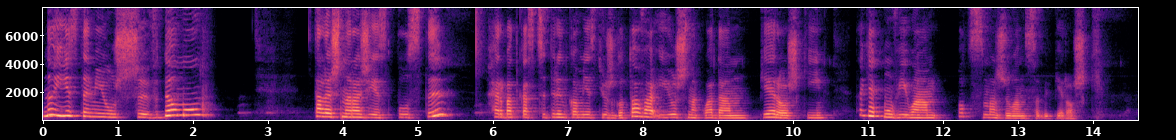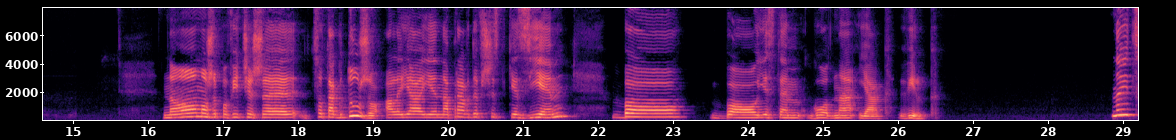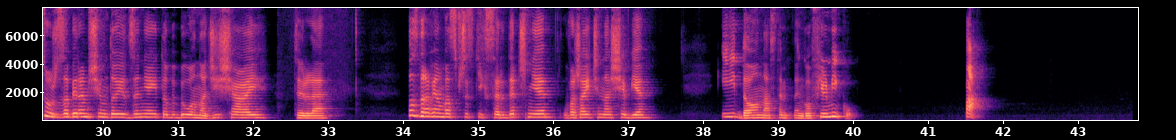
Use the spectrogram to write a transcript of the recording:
No i jestem już w domu. Talerz na razie jest pusty. Herbatka z cytrynką jest już gotowa i już nakładam pierożki. Tak jak mówiłam, podsmażyłam sobie pierożki. No, może powiecie, że co tak dużo, ale ja je naprawdę wszystkie zjem, bo, bo jestem głodna jak wilk. No i cóż, zabieram się do jedzenia i to by było na dzisiaj tyle. Pozdrawiam Was wszystkich serdecznie, uważajcie na siebie i do następnego filmiku.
